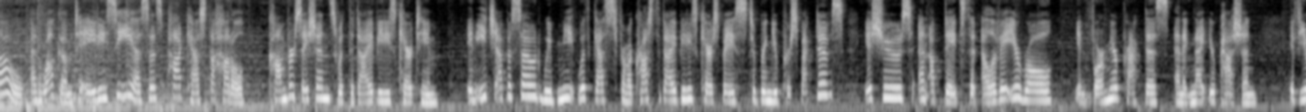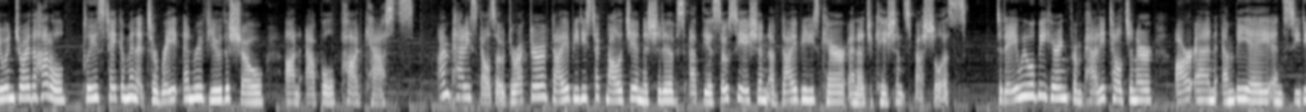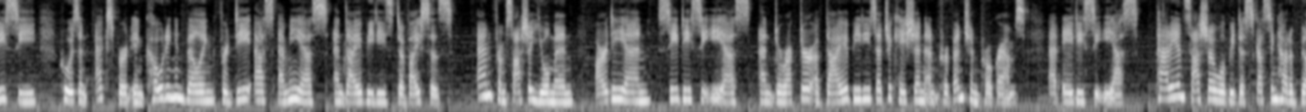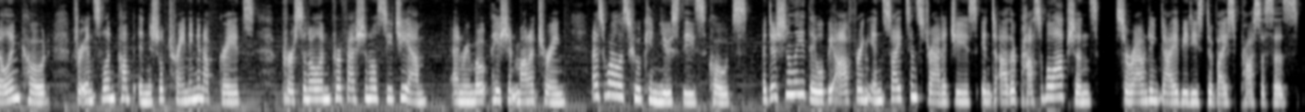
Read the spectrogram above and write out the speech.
Hello, and welcome to ADCES's podcast, The Huddle Conversations with the Diabetes Care Team. In each episode, we meet with guests from across the diabetes care space to bring you perspectives, issues, and updates that elevate your role, inform your practice, and ignite your passion. If you enjoy The Huddle, please take a minute to rate and review the show on Apple Podcasts. I'm Patty Scalzo, Director of Diabetes Technology Initiatives at the Association of Diabetes Care and Education Specialists. Today we will be hearing from Patty Telgener, RN, MBA, and CDC, who is an expert in coding and billing for DSMES and diabetes devices, and from Sacha Uelmen, RDN, CDCES, and Director of Diabetes Education and Prevention Programs at ADCES. Patty and Sacha will be discussing how to bill and code for insulin pump initial training and upgrades, personal and professional CGM, and remote patient monitoring, as well as who can use these codes. Additionally, they will be offering insights and strategies into other possible options surrounding diabetes device processes.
